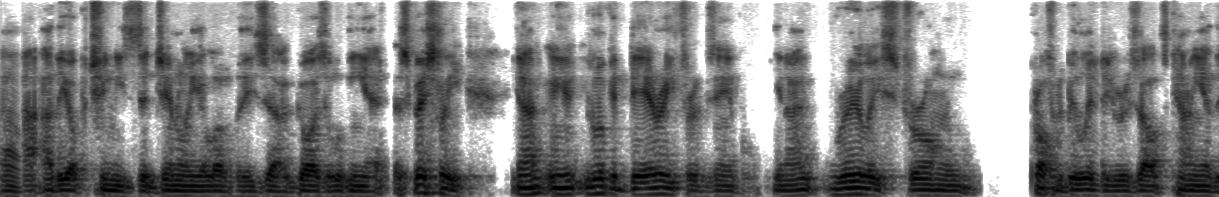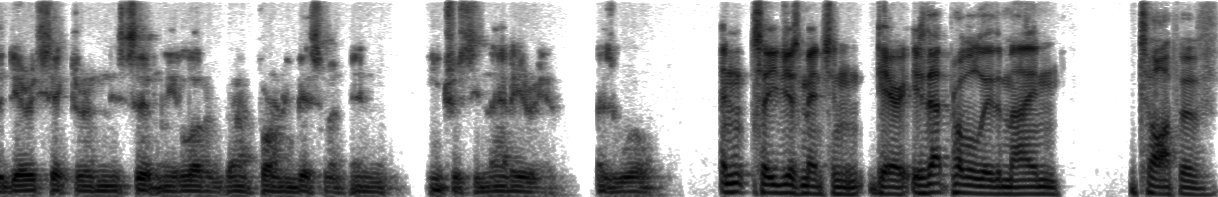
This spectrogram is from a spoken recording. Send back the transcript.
uh, are the opportunities that generally a lot of these uh, guys are looking at. Especially, you know, you, you, look at dairy, for example. You know, really strong profitability results coming out of the dairy sector, and there's certainly a lot of uh, foreign investment and interest in that area as well. And so you just mentioned dairy. Is that probably the main type of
